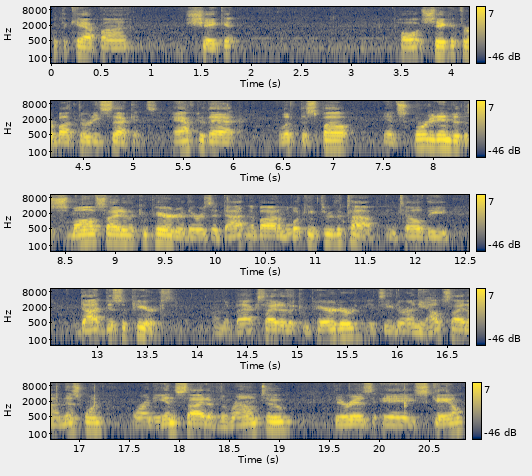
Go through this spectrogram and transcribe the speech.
put the cap on, shake it, pull it, shake it for about 30 seconds. After that, lift the spout and squirt it into the small side of the comparator. There is a dot in the bottom looking through the top until the dot disappears. On the back side of the comparator, it's either on the outside on this one or on the inside of the round tube. There is a scale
